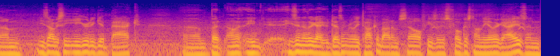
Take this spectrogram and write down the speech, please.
Um, he's obviously eager to get back. Um, but hon- he, he's another guy who doesn't really talk about himself. He's just focused on the other guys and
